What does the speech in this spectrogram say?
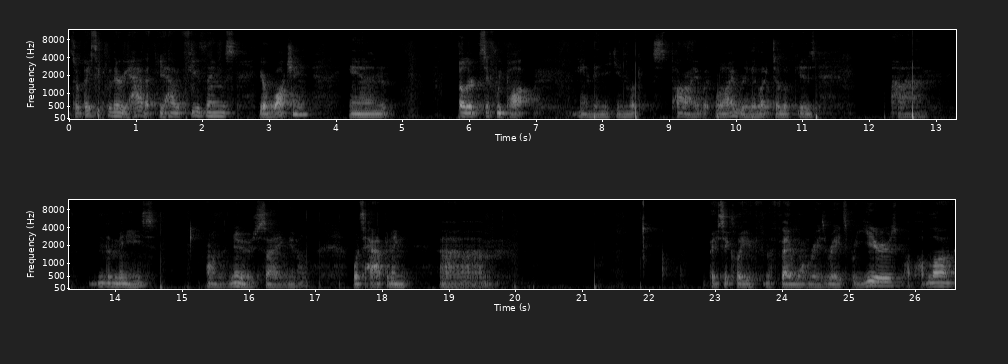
So basically there you have it. You have a few things you're watching and alerts if we pop and then you can look at SPY but what I really like to look is uh, the minis on the news saying you know what's happening um, basically the Fed won't raise rates for years blah blah blah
